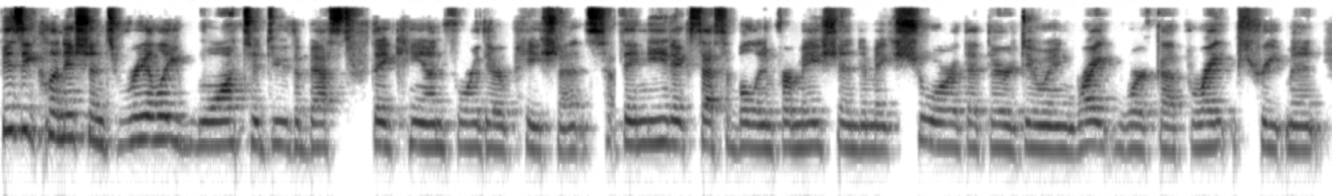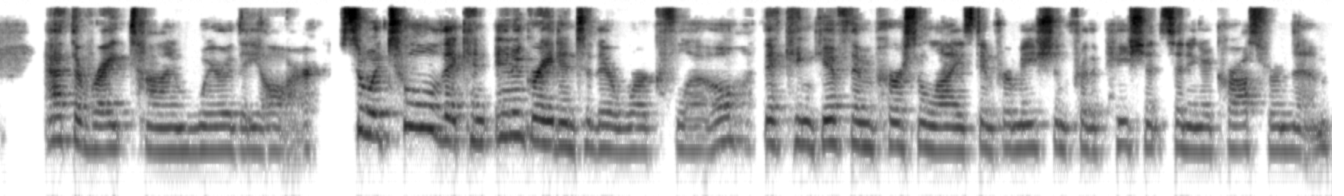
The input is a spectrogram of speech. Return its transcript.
busy clinicians really want to do the best they can for their patients. They need accessible information to make sure that they're doing right workup, right treatment at the right time where they are. So, a tool that can integrate into their workflow, that can give them personalized information for the patient sitting across from them,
